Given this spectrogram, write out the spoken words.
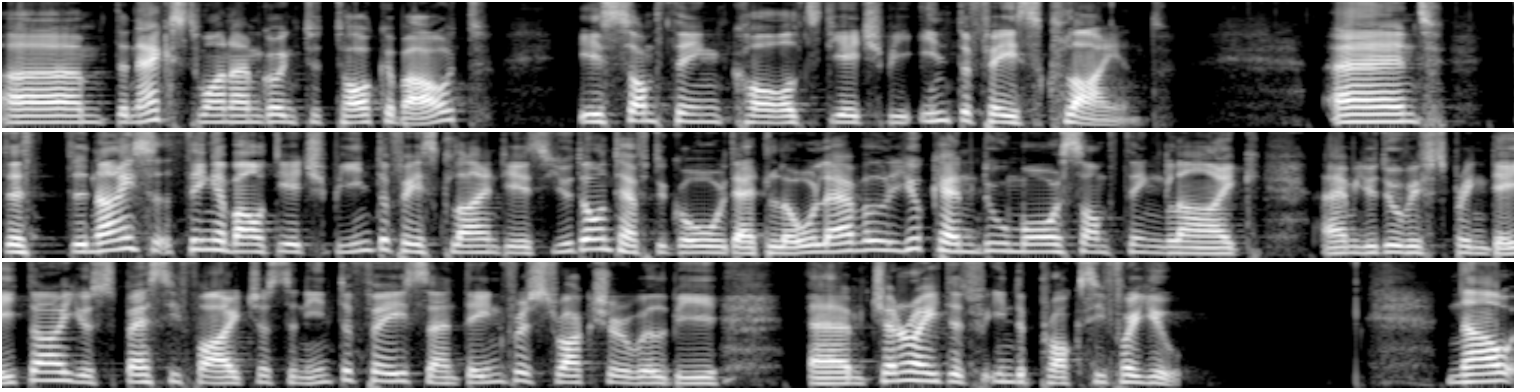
um, the next one I'm going to talk about is something called the HTTP interface client. And the, the nice thing about the HTTP interface client is you don't have to go that low level. You can do more something like um, you do with Spring Data. You specify just an interface and the infrastructure will be um, generated in the proxy for you. Now,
